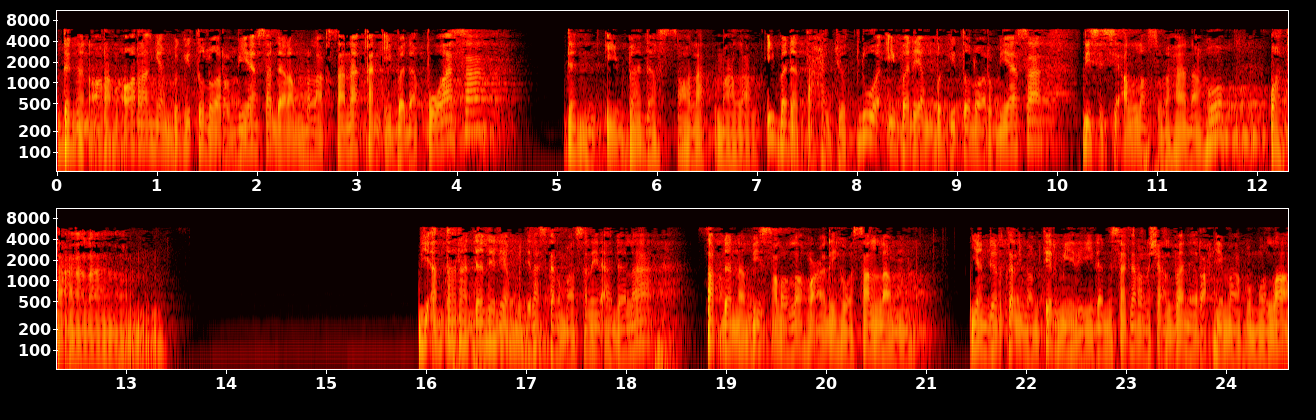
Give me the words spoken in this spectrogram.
dengan orang-orang yang begitu luar biasa dalam melaksanakan ibadah puasa dan ibadah salat malam, ibadah tahajud. Dua ibadah yang begitu luar biasa di sisi Allah Subhanahu wa taala. Di antara dalil yang menjelaskan masalah ini adalah sabda Nabi sallallahu alaihi wasallam yang diriwayatkan Imam Tirmizi dan disahkan oleh Syalbani rahimahumullah.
